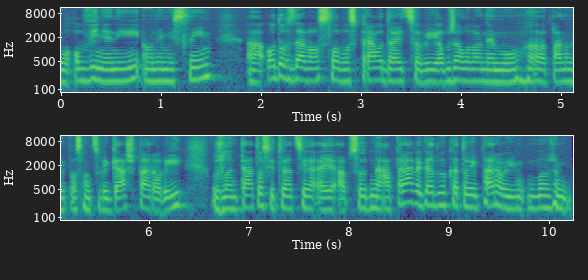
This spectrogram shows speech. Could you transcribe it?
alebo obvinený, on nemyslím, a odovzdával slovo spravodajcovi, obžalovanému e, pánovi poslancovi Gašparovi. Už len táto situácia je absurdná. A práve k advokátovi Parovi môžem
